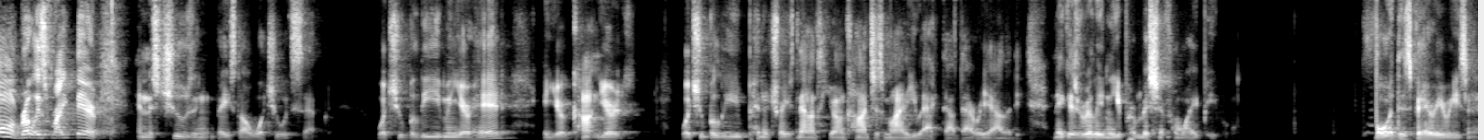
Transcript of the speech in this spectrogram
on, bro. It's right there. And it's choosing based on what you accept. What you believe in your head and your con your what you believe penetrates down to your unconscious mind. You act out that reality. Niggas really need permission from white people for this very reason.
